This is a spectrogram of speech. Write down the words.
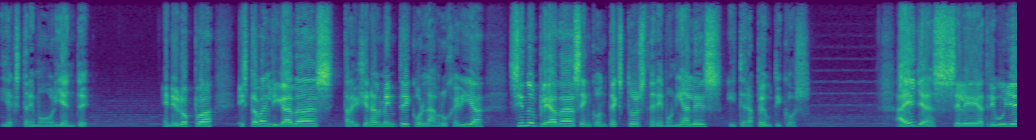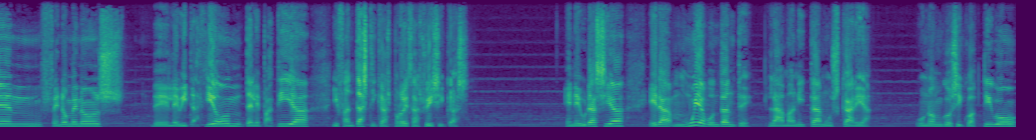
y Extremo Oriente. En Europa estaban ligadas tradicionalmente con la brujería, siendo empleadas en contextos ceremoniales y terapéuticos. A ellas se le atribuyen fenómenos de levitación, telepatía y fantásticas proezas físicas. En Eurasia era muy abundante la amanita muscaria, un hongo psicoactivo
